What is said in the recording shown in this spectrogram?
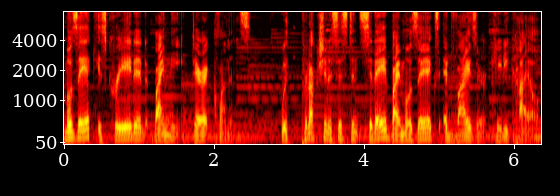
Mosaic is created by me, Derek Clements, with production assistance today by Mosaic's advisor, Katie Kyle.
